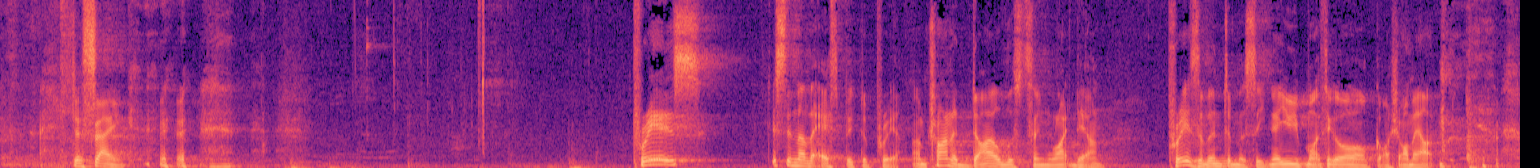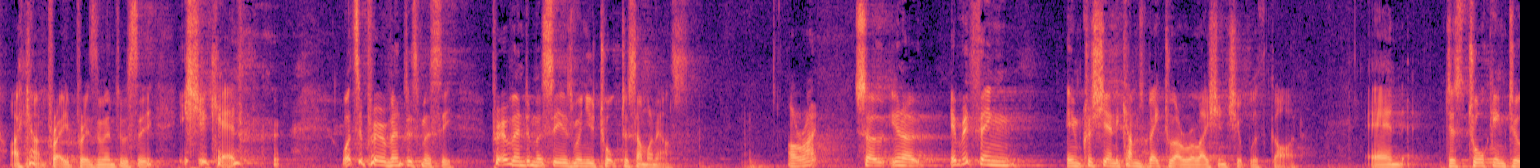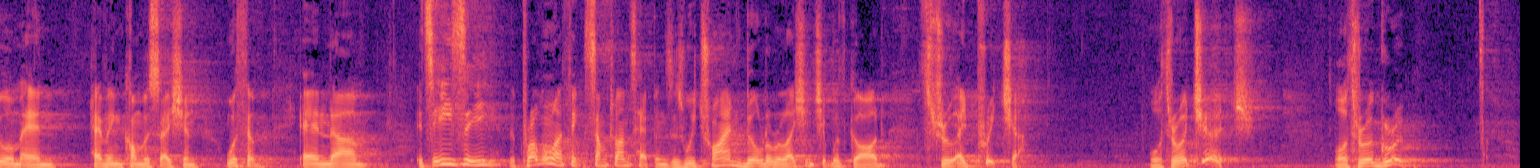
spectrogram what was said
Just saying. Prayers just another aspect of prayer. I'm trying to dial this thing right down. Prayers of intimacy. Now, you might think, oh gosh, I'm out. I can't pray prayers of intimacy. Yes, you can. What's a prayer of intimacy? Prayer of intimacy is when you talk to someone else. All right? So, you know, everything in Christianity comes back to our relationship with God and just talking to Him and having conversation with Him. And um, it's easy. The problem I think sometimes happens is we try and build a relationship with God through a preacher or through a church or through a group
